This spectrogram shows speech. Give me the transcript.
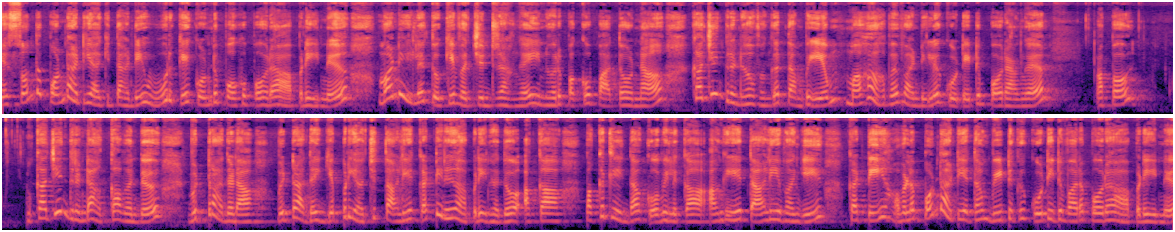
என் சொந்த பொண்டாட்டி ஆக்கித்தாண்டி ஊருக்கே கொண்டு போக போகிறா அப்படின்னு வண்டியில் தூக்கி வச்சிடுறாங்க. இன்னொரு பக்கம் பார்த்தோன்னா கஜேந்திரனும் அவங்க தம்பியும் மகாவை வண்டியில் கூட்டிகிட்டு போகிறாங்க அப்போ கஜேந்திரண்ட அக்கா வந்து விட்டுறாதடா விட்டுறாத எப்படியாச்சும் தாலியை கட்டிடு அப்படின்னதோ அக்கா பக்கத்தில் தான் கோவிலுக்கா அங்கேயே தாலியை வாங்கி கட்டி அவளை பொண்டாட்டியை தான் வீட்டுக்கு கூட்டிட்டு வர போறா அப்படின்னு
